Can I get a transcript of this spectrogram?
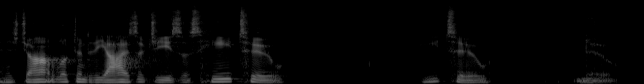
And as John looked into the eyes of Jesus, he too, he too knew.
